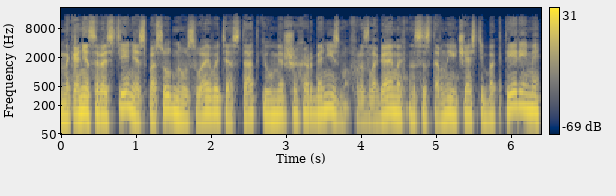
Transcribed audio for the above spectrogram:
Наконец, растения способны усваивать остатки умерших организмов, разлагаемых на составные части бактериями,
